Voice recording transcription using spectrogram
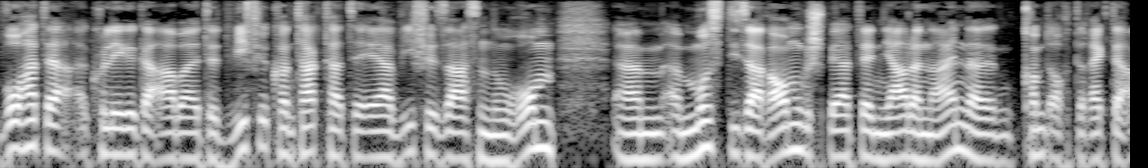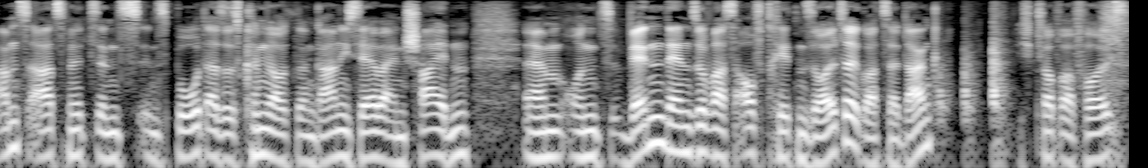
Wo hat der Kollege gearbeitet? Wie viel Kontakt hatte er? Wie viel saßen rum? Ähm, muss dieser Raum gesperrt werden? Ja oder nein? Da kommt auch direkt der Amtsarzt mit ins, ins Boot. Also das können wir auch dann gar nicht selber entscheiden. Ähm, und wenn denn sowas auftreten sollte, Gott sei Dank, ich klopfe auf Holz,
